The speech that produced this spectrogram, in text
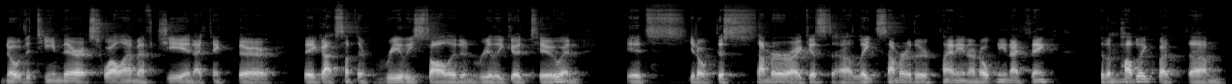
know the team there at Swell MFG, and I think they're they got something really solid and really good too. And it's you know this summer, I guess uh, late summer, they're planning on opening. I think to the mm-hmm. public, but um,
